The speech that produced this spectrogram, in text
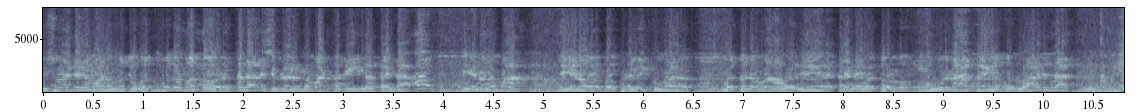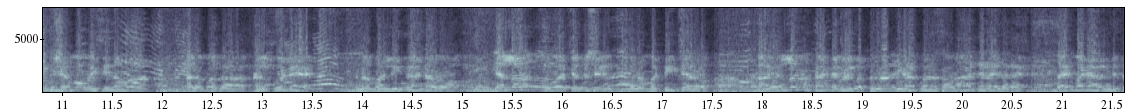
ವಿಶ್ವಾಸನೆ ಮಾಡುವ ಒಂದು ಅದ್ಭುತ ಮತ್ತು ರಕ್ತದಾನ ಶಿಬಿರಗಳನ್ನು ಮಾಡ್ತದೆ ಈ ತಂಡ ಏನು ನಮ್ಮ ಏನು ಪ್ರವೀಣ್ ಕುಮಾರ್ ಮತ್ತು ನಮ್ಮ ವರ್ಗೇಯರ ತಂಡ ಇವತ್ತು ಮೂರ್ನಾಲ್ಕು ಒಂದು ವಾರದಿಂದ ಶ್ರಮ ವಹಿಸಿ ನಮ್ಮ ನಮ್ಮ ಕಲ್ಕೋಟೆ ನಮ್ಮ ಲಿಂಗಣ್ಣವರು, ಎಲ್ಲರೂ ನಮ್ಮ ಚಂದ್ರಶೇಖರ್, ನಮ್ಮ ಟೀಚರು ಎಲ್ಲರೂ ತಂಡಗಳು ಇವತ್ತು ನಾನು ಹೇಳಕ್ ಬಂದ ಸಾವಿರಾರು ಜನ ಇದ್ದಾರೆ. ದಯಮಾಡಿ ಆ ಖಂಡಿತ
